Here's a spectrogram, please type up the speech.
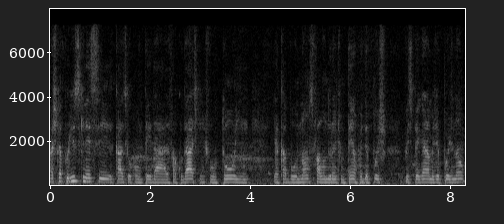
Acho que é por isso que nesse caso que eu contei da faculdade, que a gente voltou e, e acabou não se falando durante um tempo, aí depois foi se pegar, mas depois não.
